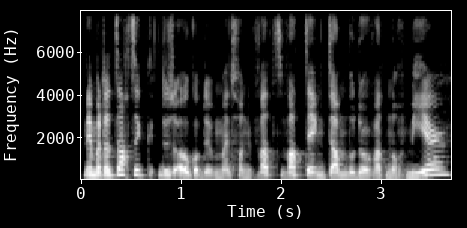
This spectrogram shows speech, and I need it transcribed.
Nee, maar dat dacht ik dus ook op dit moment van... Wat, wat denkt Dumbledore wat nog meer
